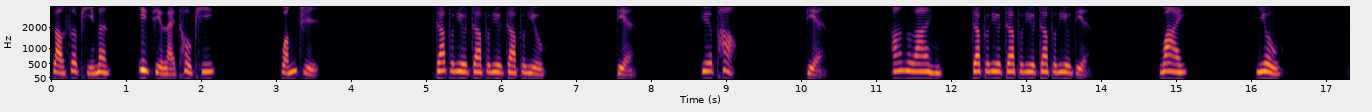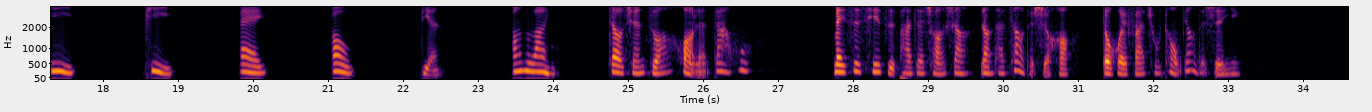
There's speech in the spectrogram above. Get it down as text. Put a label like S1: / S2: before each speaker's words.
S1: 老色皮们，一起来透批！网址：w w w 点约炮点 online w w w 点 y u e p a o 点 online。
S2: 赵全左恍然大悟。每次妻子趴在床上让他操的时候，都会发出同样的声音。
